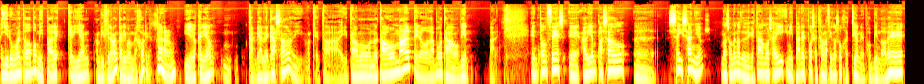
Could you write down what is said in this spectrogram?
y en un momento dado pues, mis padres querían, ambicionaban carimas mejores. Claro. Y ellos querían mm, cambiar de casa y porque estaba- ahí estábamos, no estábamos mal, pero tampoco estábamos bien. Vale. Entonces, eh, habían pasado eh, seis años, más o menos, desde que estábamos ahí, y mis padres pues estaban haciendo sus gestiones, pues viendo a ver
